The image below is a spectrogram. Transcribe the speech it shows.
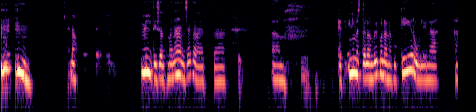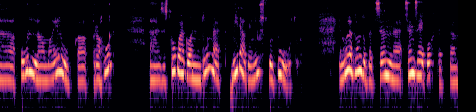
noh, üldiselt ma näen seda, et ähm, et inimestel on võib-olla nagu keeruline äh, olla oma eluga rahul, äh, sest kogu aeg on tunne, et midagi on justkui puudu. ja mulle tundub, et see on, see on see koht, et äh,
